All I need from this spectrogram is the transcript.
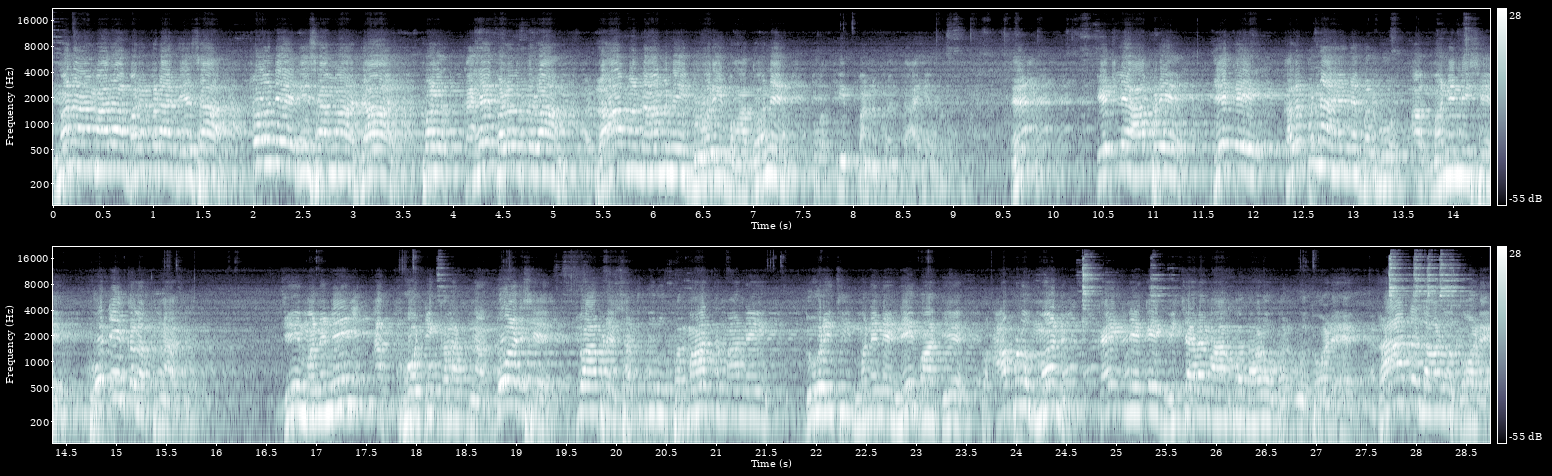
મન અમારા બરકડા દેશા, ચૌદે દિશામાં જાય. પણ કહે બળવંતરામ રામ નામની દોરી બાંધો ને તો એ મન બંધાય હે એટલે આપણે જે કઈ કલ્પના હે ને પ્રભુ આ મનની છે, ખોટી કલ્પના છે. જે મનની આ ખોટી કલ્પના દોડ છે જો આપણે સદગુરુ પરમાત્માને દોરીથી મનને નહીં બાંધીએ, તો આપણું મન કંઈક ને કંઈક વિચારમાં આખો દાડો ભરપૂર દોડે, રાત દાડો દોડે.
